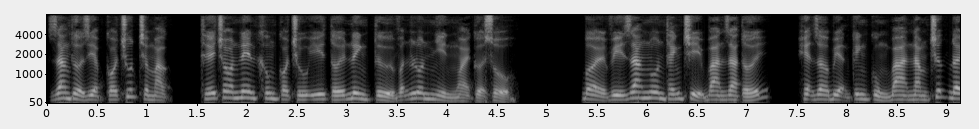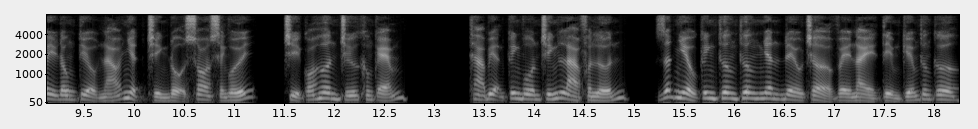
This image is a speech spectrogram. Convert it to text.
Giang Thừa Diệp có chút trầm mặc, thế cho nên không có chú ý tới Ninh Tử vẫn luôn nhìn ngoài cửa sổ. Bởi vì Giang Nôn Thánh chỉ ban ra tới, hiện giờ biện kinh cùng 3 năm trước đây đông tiểu náo nhiệt trình độ so sánh với, chỉ có hơn chứ không kém. Thả biện kinh vốn chính là phần lớn, rất nhiều kinh thương thương nhân đều trở về này tìm kiếm thương cơ,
